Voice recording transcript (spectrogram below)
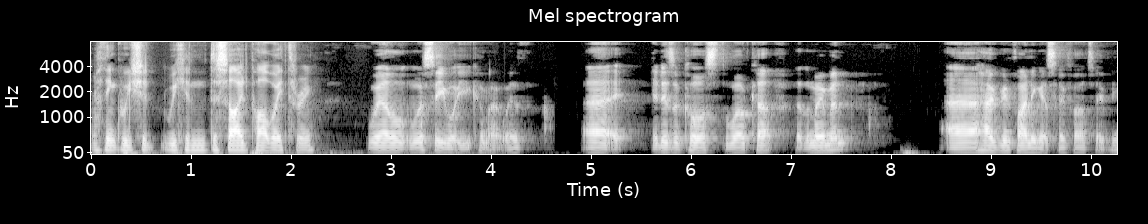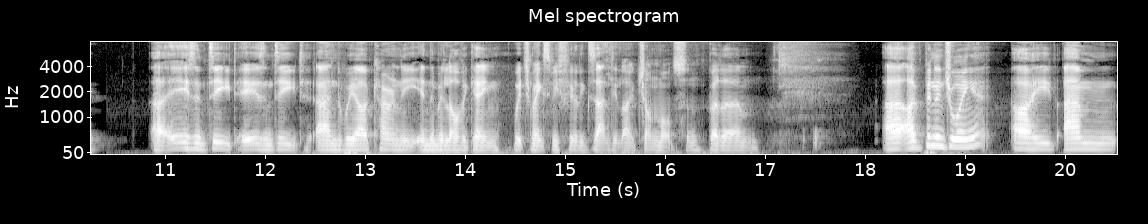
I think we should we can decide partway through. we'll we'll see what you come out with. Uh, it, it is, of course, the World Cup at the moment. Uh, how have you been finding it so far, Toby? Uh, it is indeed, it is indeed, and we are currently in the middle of a game, which makes me feel exactly like John Motson. But um, uh, I've been enjoying it. I am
